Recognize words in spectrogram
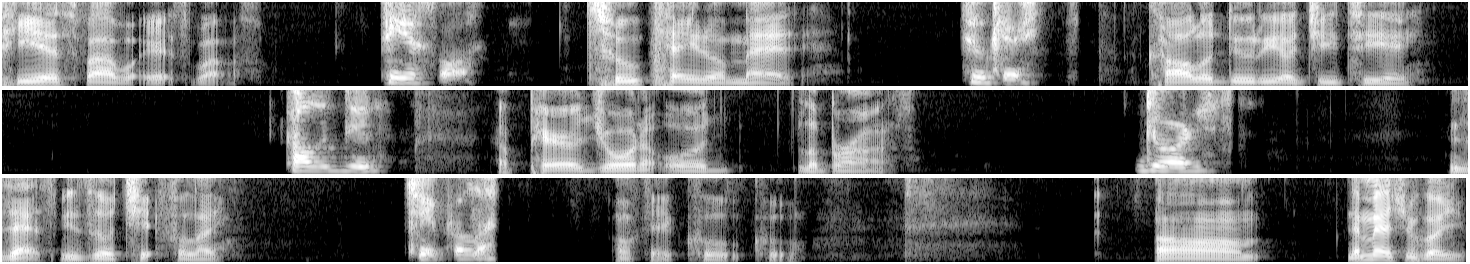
PS5 or Xbox? PS4, 2K or Madden? 2K, Call of Duty or GTA? Call of Duty, A pair of Jordan or LeBron's? Jordan, Zaxby's or Chick fil A? Chick Fil A. Okay, cool, cool. Um, let me ask you a question.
